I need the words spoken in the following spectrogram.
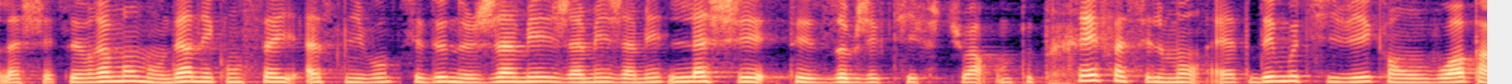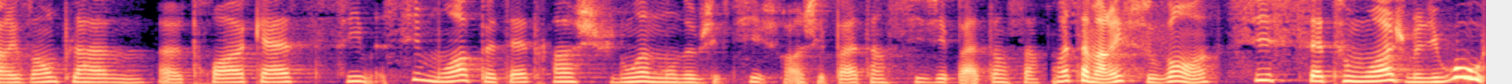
lâcher. C'est vraiment mon dernier conseil à ce niveau, c'est de ne jamais, jamais, jamais lâcher tes objectifs. Tu vois, on peut très facilement être démotivé quand on voit par exemple à 3, 4, 6, mois peut-être, ah, je suis loin de mon objectif, ah, j'ai pas atteint ci, j'ai pas atteint ça. Moi, ça m'arrive souvent, hein. 6, 7 mois, je me dis, ouh,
